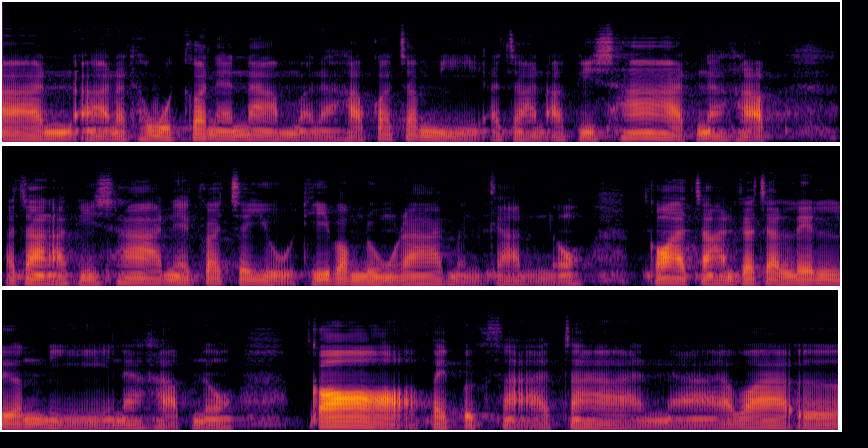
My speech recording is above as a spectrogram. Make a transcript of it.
ารย์นัทวุฒิก็แนะนำนะครับ ก็จะมีอาจารย์อภิชาตินะครับ อาจารย์อภิชาติเนี่ยก็จะอยู่ที่บำรุงราษฎร์เหมือนกันเนาะก็อาจารย์ก็จะเล่นเรื่องนี้นะครับเนาะก็ไปปรึกษาอาจารย์นะว่าเออ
